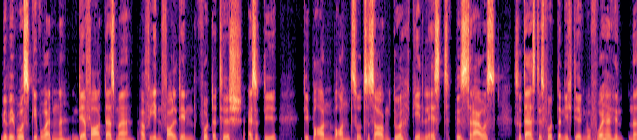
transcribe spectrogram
mir bewusst geworden in der Fahrt, dass man auf jeden Fall den Futtertisch, also die, die Bahnwand sozusagen durchgehen lässt bis raus, so dass das Futter nicht irgendwo vorher hinten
